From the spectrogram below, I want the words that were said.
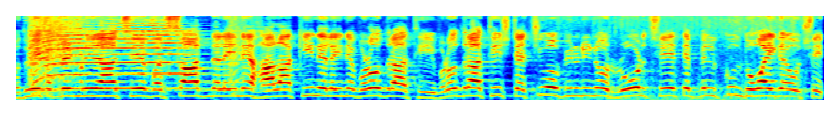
વધુ એક અપડેટ મળી રહ્યા છે. વરસાદને લઈને, હાલાકીને લઈને વડોદરાથી. વડોદરાથી સ્ટેચ્યુ ઓફ યુનિટીનો રોડ છે તે બિલકુલ ધોવાઈ ગયો છે.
